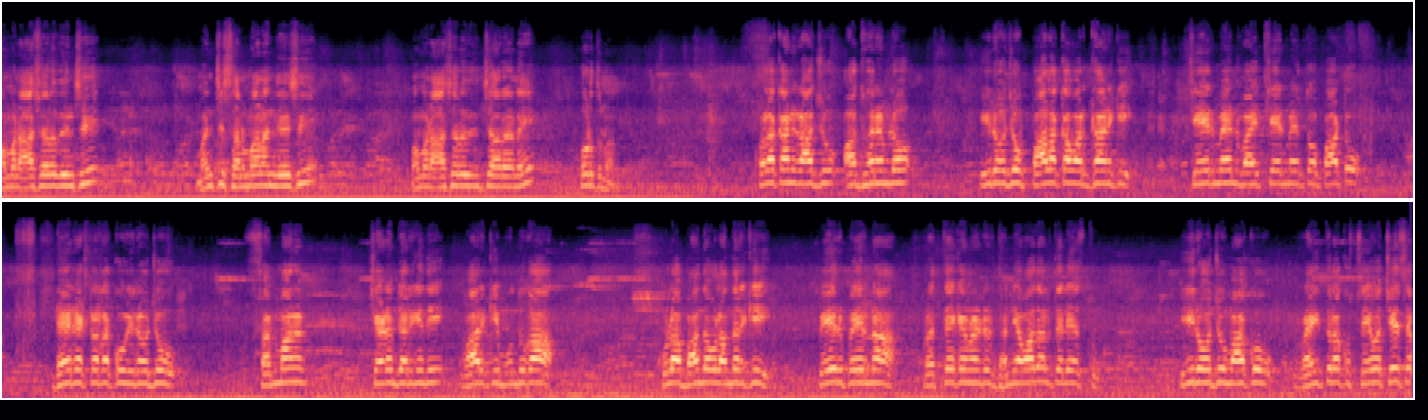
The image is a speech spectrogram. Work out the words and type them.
మమ్మల్ని ఆశీర్వదించి మంచి సన్మానం చేసి మమ్మల్ని ఆశీర్వదించారని కోరుతున్నాను. కొలకాని రాజు ఆధ్వర్యంలో ఈరోజు పాలక వర్గానికి చైర్మన్ వైస్ చైర్మన్తో పాటు డైరెక్టర్లకు ఈరోజు సన్మానం చేయడం జరిగింది. వారికి ముందుగా కుల బాంధవులందరికీ పేరు పేరున ప్రత్యేకమైనటువంటి ధన్యవాదాలు తెలియజేస్తూ ఈరోజు మాకు రైతులకు సేవ చేసే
